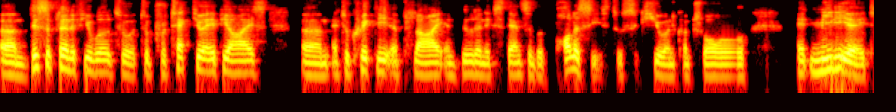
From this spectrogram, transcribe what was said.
um, discipline, if you will, to, to protect your APIs um, and to quickly apply and build an extensible policies to secure and control and mediate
